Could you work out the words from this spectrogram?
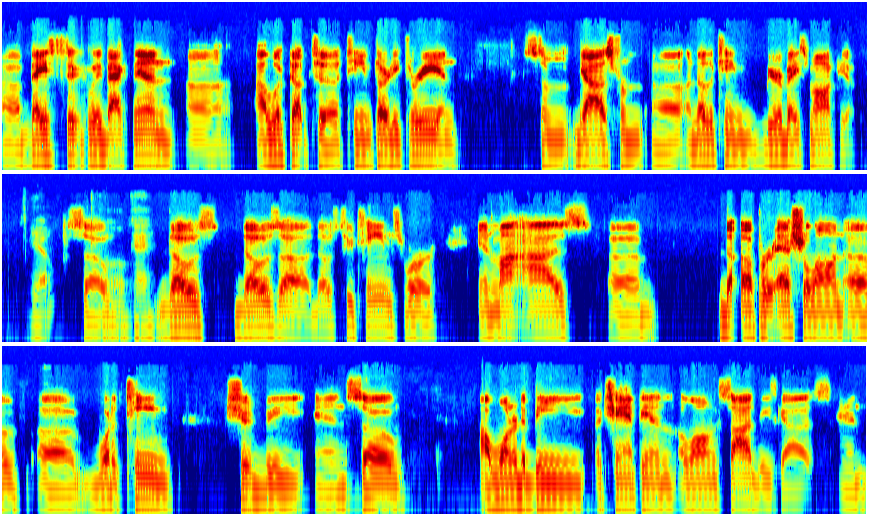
uh, basically back then uh, i looked up to team 33 and some guys from uh, another team beer based mafia Yeah. so Oh, okay. those those uh those two teams were in my eyes uh, the upper echelon of uh what a team should be and so i wanted to be a champion alongside these guys and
